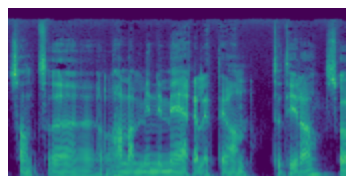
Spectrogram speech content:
sant? Eh, og heller minimere litt grann til tider. Så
